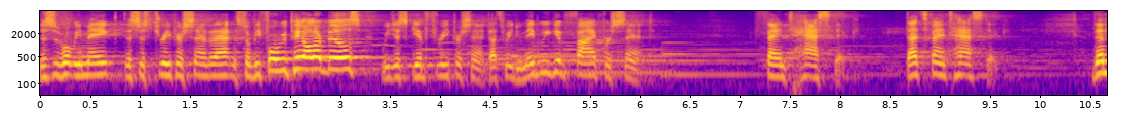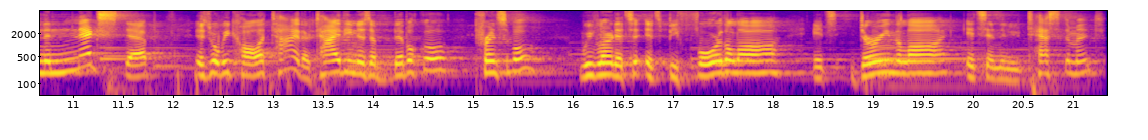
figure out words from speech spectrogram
This is what we make. This is 3% of that. And so before we pay all our bills, we just give 3%. That's what we do. Maybe we give 5%. Fantastic. That's fantastic. Then the next step is what we call a tither. Tithing is a biblical principle. We've learned it's, it's before the law, it's during the law, it's in the New Testament.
